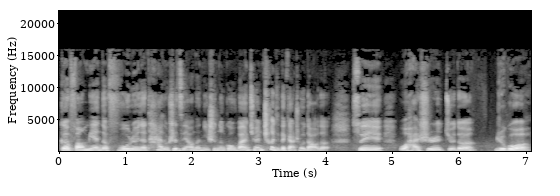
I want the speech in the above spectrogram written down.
各方面的服务人员的态度是怎样的？你是能够完全彻底的感受到的。所以我还是觉得，如果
